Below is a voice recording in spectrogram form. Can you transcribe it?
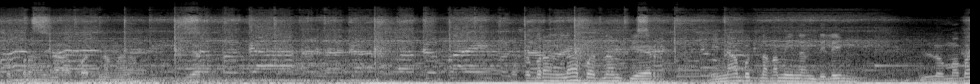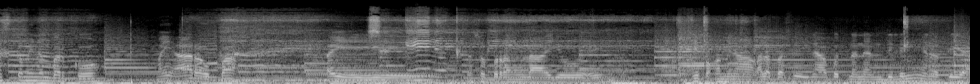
Sobrang lapad ng ano, pier. Sa sobrang lapad ng pier, inabot na kami ng dilim. Lumabas kami ng barko, may araw pa. Ay, sa sobrang layo eh. Hindi pa kami nakakalabas eh, inabot na ng dilim yan at tiya.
